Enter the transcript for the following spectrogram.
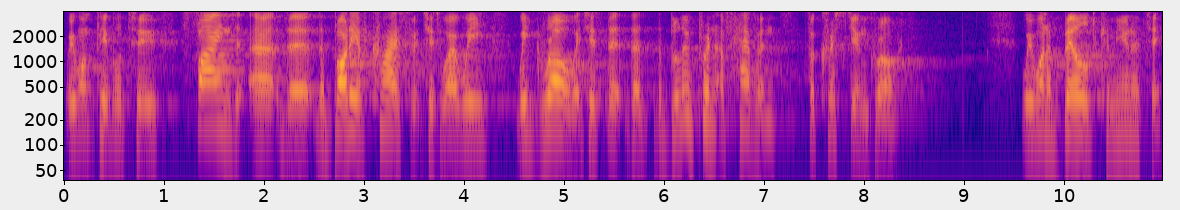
We want people to find uh, the, the body of Christ, which is where we, we grow, which is the, the, the blueprint of heaven for Christian growth. We want to build community.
